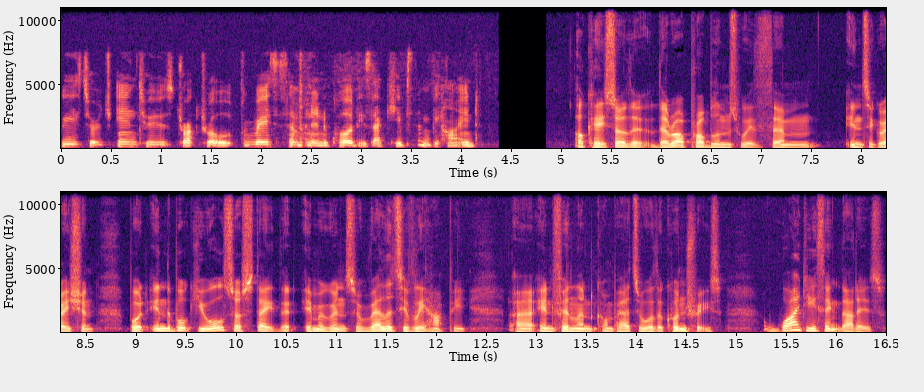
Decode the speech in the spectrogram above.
research into structural racism and inequalities that keeps them behind. Okay, so the, there are problems with um, integration, but in the book you also state that immigrants are relatively happy uh, in Finland compared to other countries. Why do you think that is?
